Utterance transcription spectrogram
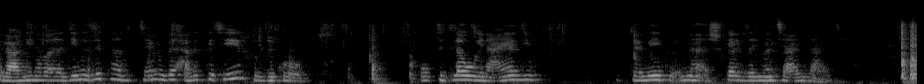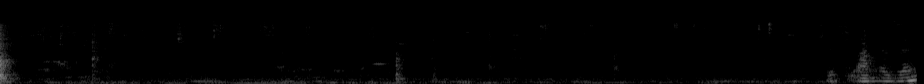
العجينة بقى دي ميزتها بتتعمل بيها حاجات كتير في الديكورات وبتتلون عادي وبتعملي منها أشكال زي ما انت عايزة عادي. شايفة عاملة إزاي؟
